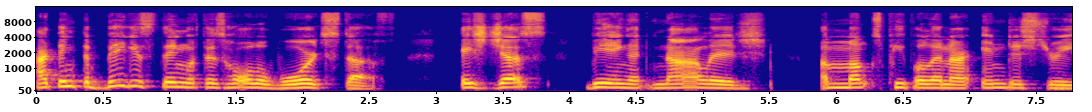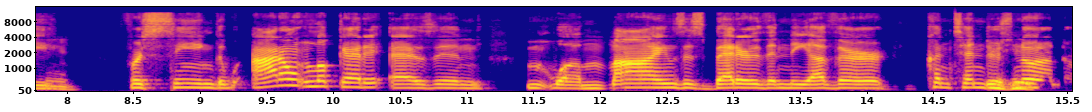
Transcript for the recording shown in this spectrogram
I think the biggest thing with this whole award stuff is just being acknowledged amongst people in our industry Mhm. for seeing the. I don't look at it as in, well, mine's is better than the other contenders. Mhm. No, no, no.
